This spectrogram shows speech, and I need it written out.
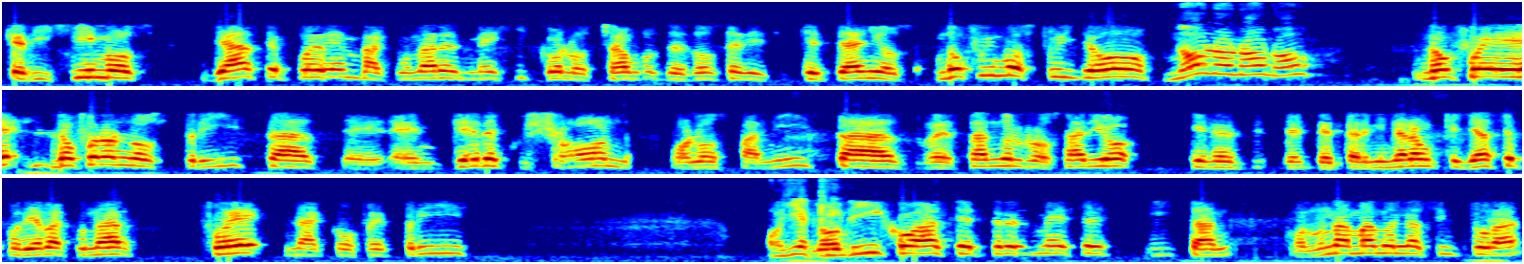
que dijimos ya se pueden vacunar en México los chavos de 12 17 años. No fuimos tú y yo, No, no, no, no. No fue no fueron los priistas eh, en pie de cuchón o los panistas rezando el rosario quienes de- determinaron que ya se podía vacunar, fue la COFEPRIS Oye, lo dijo hace tres meses y tan con una mano en la cintura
